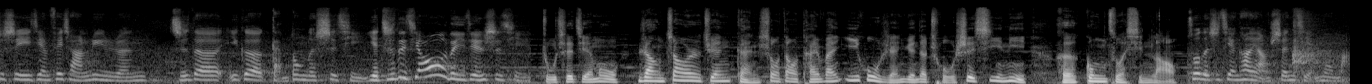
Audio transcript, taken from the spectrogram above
这是一件非常令人值得一个感动的事情，也值得骄傲的一件事情。主持节目让赵二娟感受到台湾医护人员的处事细腻和工作辛劳。做的是健康养生节目嘛，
